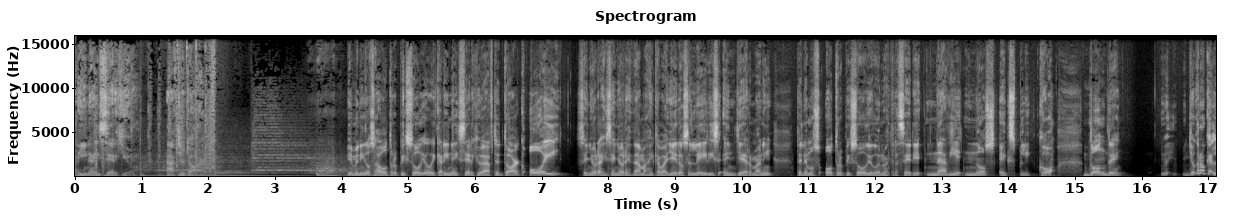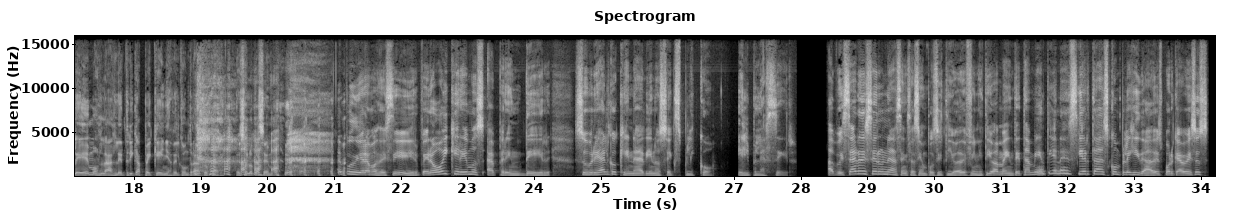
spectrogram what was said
Karina y Sergio, After Dark. Bienvenidos a otro episodio de Karina y Sergio After Dark. Hoy, señoras y señores, damas y caballeros, ladies in Germany, tenemos otro episodio de nuestra serie Nadie nos explicó, donde yo creo que leemos las letricas pequeñas del contrato, Cari. Eso es lo que hacemos. Pudiéramos decir, pero hoy queremos aprender sobre algo que nadie nos explicó, el placer. A pesar de ser una sensación positiva definitivamente, también tiene ciertas complejidades porque a veces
